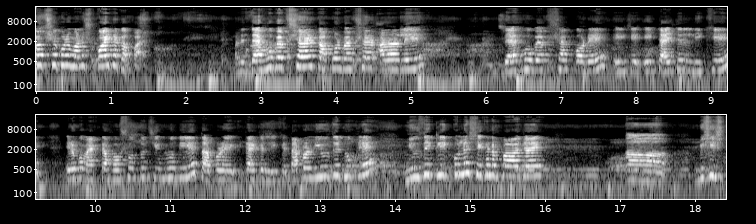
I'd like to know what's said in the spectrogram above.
ব্যবসা করে মানুষ কয় টাকা পায়? মানে দেহ ব্যবসার, কাপড় ব্যবসার আড়ালে দেহ ব্যবসা করে, এই যে এই টাইটেল লিখে, এরকম একটা হসন্ত চিহ্ন দিয়ে তারপরে টাইটেল লিখে। তারপর নিউজে ঢুকলে নিউজে ক্লিক করলে সেখানে পাওয়া যায় বিশিষ্ট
